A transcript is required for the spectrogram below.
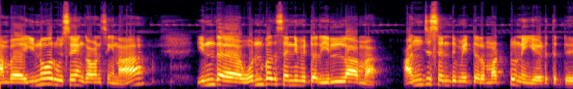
நம்ம இன்னொரு விஷயம் கவனிச்சிங்கன்னா இந்த ஒன்பது சென்டிமீட்டர் இல்லாமல் அஞ்சு சென்டிமீட்டர் மட்டும் நீங்கள் எடுத்துகிட்டு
